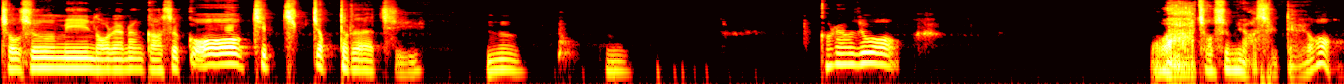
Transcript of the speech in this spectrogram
조수미 노래는 가서 꼭 집 직접 들어야지. 음, 음. 그래가지고 와 조수미 왔을 때요.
